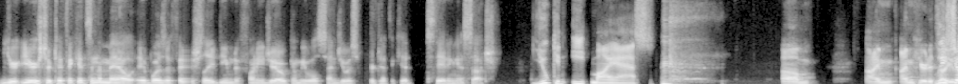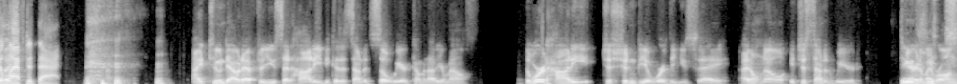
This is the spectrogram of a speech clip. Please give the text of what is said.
your your certificate's in the mail. It was officially deemed a funny joke, and we will send you a certificate stating as such. You can eat my ass. Um, I'm I'm here to At tell you least you that I- laughed at that. I tuned out after you said hottie because it sounded so weird coming out of your mouth. The word hottie just shouldn't be a word that you say. I don't know. It just sounded weird. Dude, Aaron, am I wrong?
